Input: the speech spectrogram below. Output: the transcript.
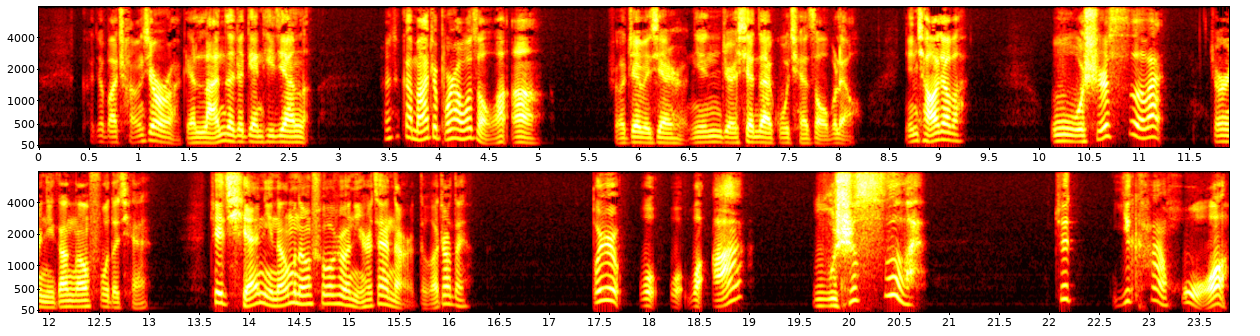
可就把长袖啊给拦在这电梯间了。说干嘛？这不让我走啊？啊！说：“这位先生，您这现在姑且走不了，您瞧瞧吧，五十四万，这是你刚刚付的钱，这钱你能不能说说你是在哪儿得着的呀？不是我我我啊，五十四万，这一看嚯，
